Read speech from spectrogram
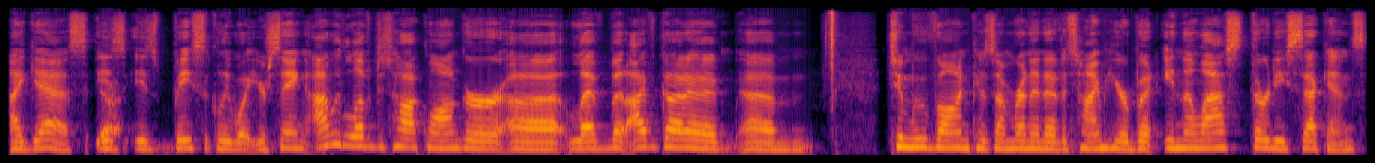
I guess yeah. is is basically what you're saying. I would love to talk longer, uh, Lev, but I've got to um, to move on because I'm running out of time here. But in the last 30 seconds,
